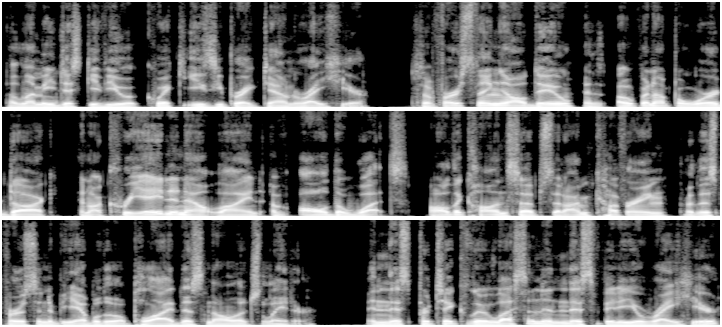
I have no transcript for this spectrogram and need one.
but let me just give you a quick, easy breakdown right here. So, first thing I'll do is open up a Word doc and I'll create an outline of all the what's, all the concepts that I'm covering for this person to be able to apply this knowledge later. In this particular lesson, in this video right here,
